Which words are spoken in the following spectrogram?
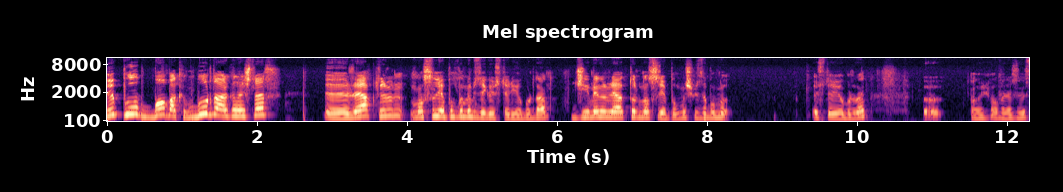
Ve bu, bu bakın burada arkadaşlar e, reaktörün nasıl yapıldığını bize gösteriyor buradan. G-Man'in reaktörü nasıl yapılmış bize bunu gösteriyor buradan. Ee, Ay affedersiniz.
